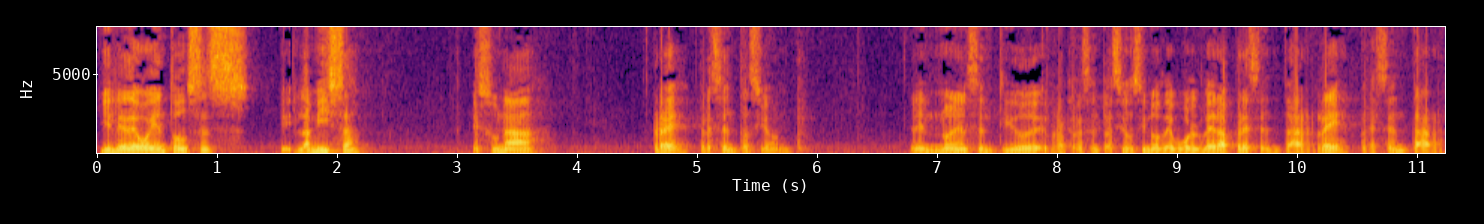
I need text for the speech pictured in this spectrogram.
Y el día de hoy entonces, eh, la misa es una representación, no en el sentido de representación, sino de volver a presentar, representar,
